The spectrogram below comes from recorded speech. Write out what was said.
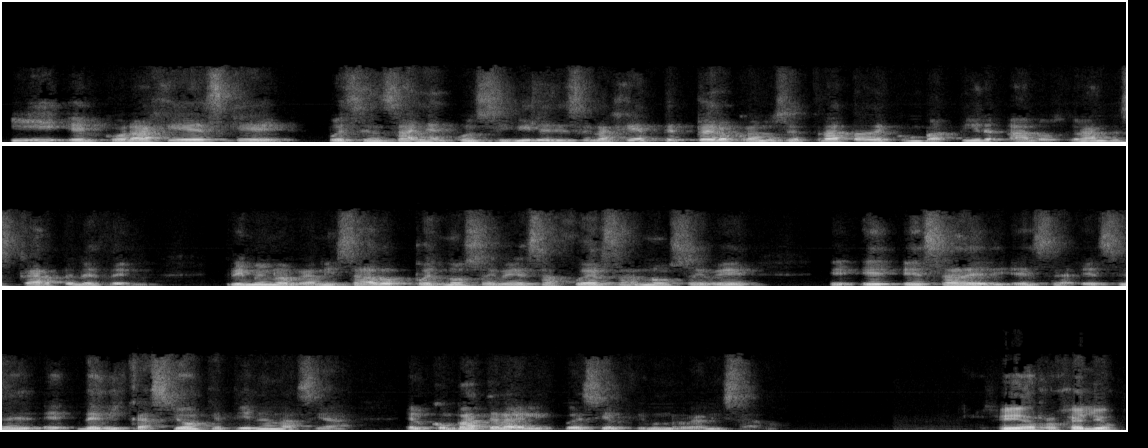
Y el coraje es que pues se ensañan con civiles, dice la gente, pero cuando se trata de combatir a los grandes cárteles del crimen organizado, pues no se ve esa fuerza, no se ve eh, eh, esa, esa, esa dedicación que tienen hacia el combate a la delincuencia y el crimen organizado. Sí, Rogelio.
